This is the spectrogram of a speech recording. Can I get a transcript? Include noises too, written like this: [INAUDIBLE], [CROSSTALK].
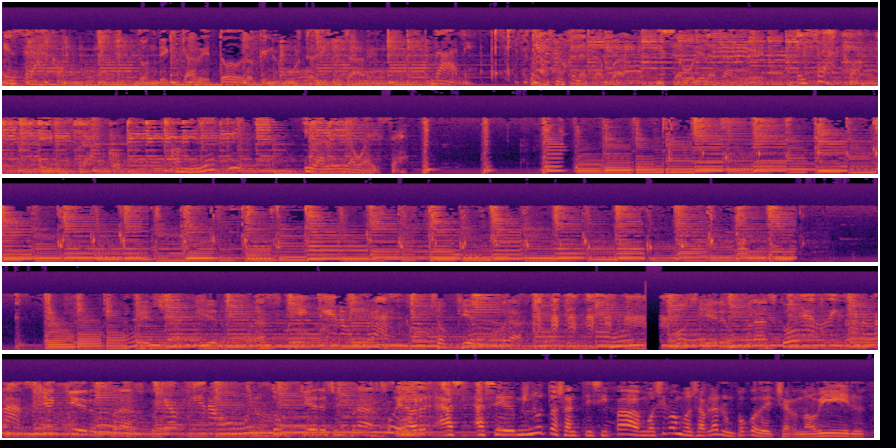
El frasco. Donde cabe todo lo que nos gusta disfrutar. Dale. Afloja la tapa y saborea la tarde. El frasco. El frasco. Con Diletti y Valeria Weise. ¿Quién quiere un frasco? ¿Tú quieres un frasco? Bueno, hace, minutos anticipábamos, íbamos a hablar un poco de Chernobyl.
